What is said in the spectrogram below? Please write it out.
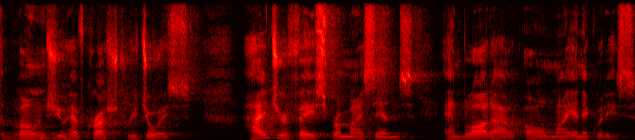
the bones you have crushed rejoice. Hide your face from my sins and blot out all my iniquities.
